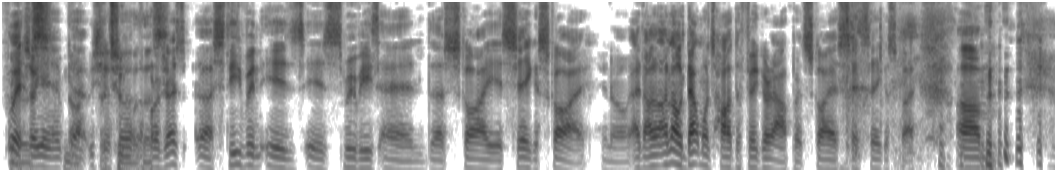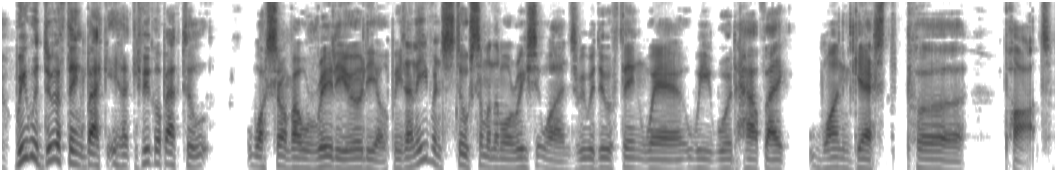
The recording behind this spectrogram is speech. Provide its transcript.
For Wait, so yeah, yeah, yeah, so, attuned so with us. apologize. Uh, Steven is is movies and uh, Sky is Sega Sky. You know, and I, I know that one's hard to figure out, but Sky is Sega Sky. Um, we would do a thing back, like if you go back to watch some of our really early LPs, and even still some of the more recent ones, we would do a thing where we would have like one guest per part.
